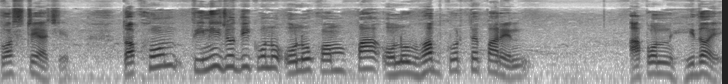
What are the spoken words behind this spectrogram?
কষ্টে আছে তখন তিনি যদি কোনো অনুকম্পা অনুভব করতে পারেন আপন হৃদয়ে,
